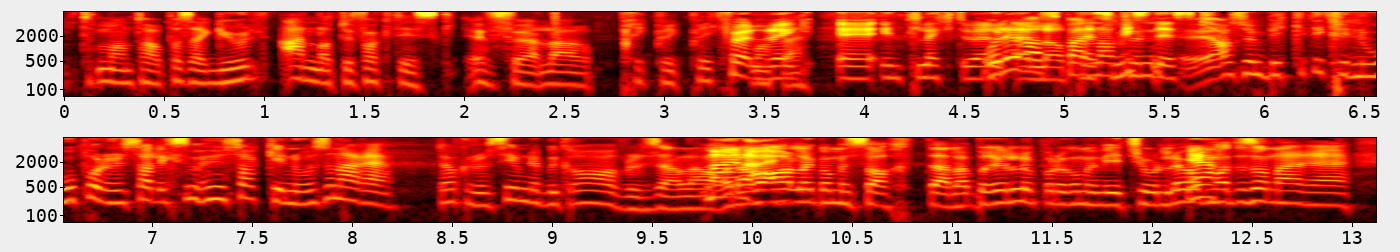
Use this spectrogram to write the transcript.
at man tar på seg gult, enn at du faktisk eh, føler prikk, prikk, prikk. Føler deg eh, intellektuell eller pessimistisk. hun, altså hun bikket ikke noe på det. Hun sa, liksom, hun sa ikke noe sånn herre Det har ikke noe å si om det er begravelse, eller Nei, og da var alle kommet svarte, eller bryllup, og det kom med hvit kjole. Det var på en Ja. måte sånn der eh,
